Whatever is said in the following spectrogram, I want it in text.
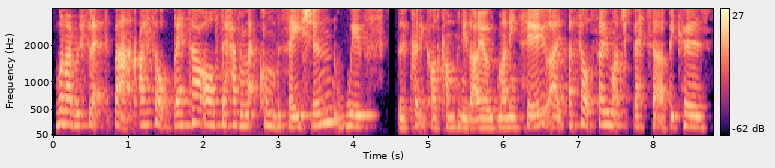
when I reflect back, I felt better after having that conversation with the credit card company that I owed money to. I, I felt so much better because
